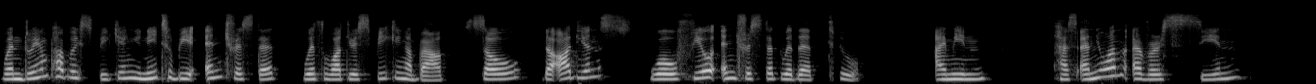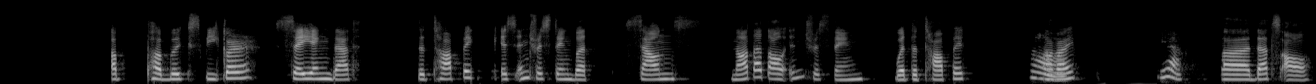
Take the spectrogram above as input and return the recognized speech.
when doing public speaking, you need to be interested with what you're speaking about. So the audience will feel interested with it too. I mean, has anyone ever seen a public speaker saying that the topic is interesting but sounds not at all interesting with the topic? All Oh, right. Yeah. Uh, that's all.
